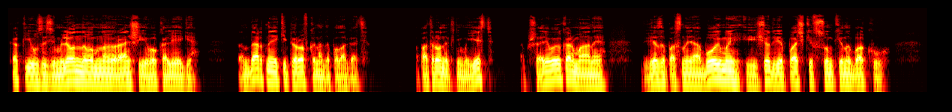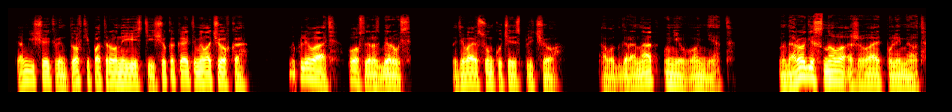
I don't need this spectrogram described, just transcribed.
как и у заземленного мною раньше его коллеги. Стандартная экипировка, надо полагать. А патроны к нему есть? Обшариваю карманы. Две запасные обоймы и еще две пачки в сумке на боку. Там еще и к винтовке патроны есть, и еще какая-то мелочевка. Наплевать, после разберусь. Надеваю сумку через плечо. А вот гранат у него нет. На дороге снова оживает пулемет.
